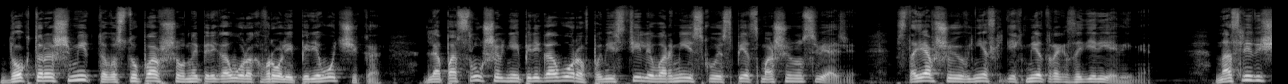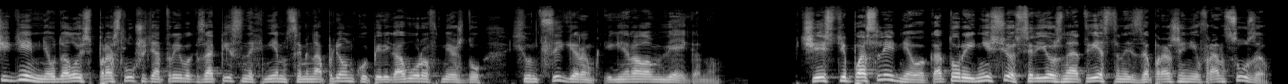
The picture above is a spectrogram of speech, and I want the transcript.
Доктора Шмидта, выступавшего на переговорах в роли переводчика, для подслушивания переговоров поместили в армейскую спецмашину связи, стоявшую в нескольких метрах за деревьями. На следующий день мне удалось прослушать отрывок записанных немцами на пленку переговоров между Хюнцигером и генералом Вейганом. К чести последнего, который несет серьезную ответственность за поражение французов,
